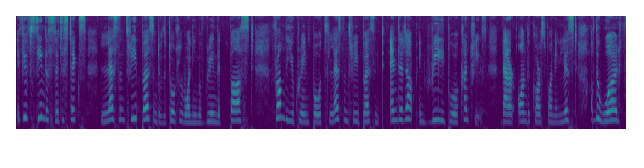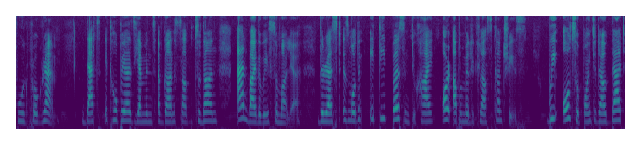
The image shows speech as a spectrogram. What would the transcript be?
if you've seen the statistics, less than 3% of the total volume of grain that passed from the Ukraine ports, less than 3% ended up in really poor countries that are on the corresponding list of the World Food Programme. That's Ethiopia's, Yemen's, Afghanistan, Sudan, and by the way, Somalia. The rest is more than 80% to high or upper middle class countries. We also pointed out that,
